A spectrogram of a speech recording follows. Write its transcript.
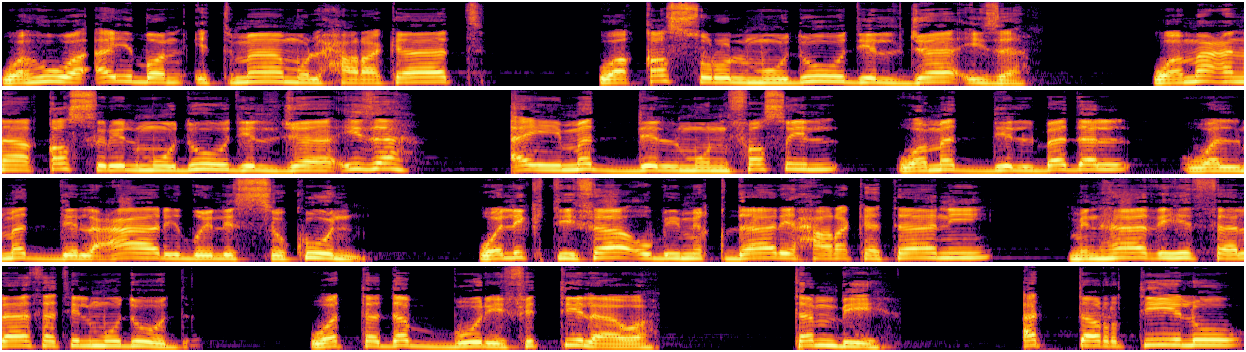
وهو أيضا إتمام الحركات وقصر المدود الجائزة. ومعنى قصر المدود الجائزة أي مد المنفصل ومد البدل والمد العارض للسكون. والاكتفاء بمقدار حركتان من هذه الثلاثة المدود والتدبر في التلاوة. تنبيه الترتيل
